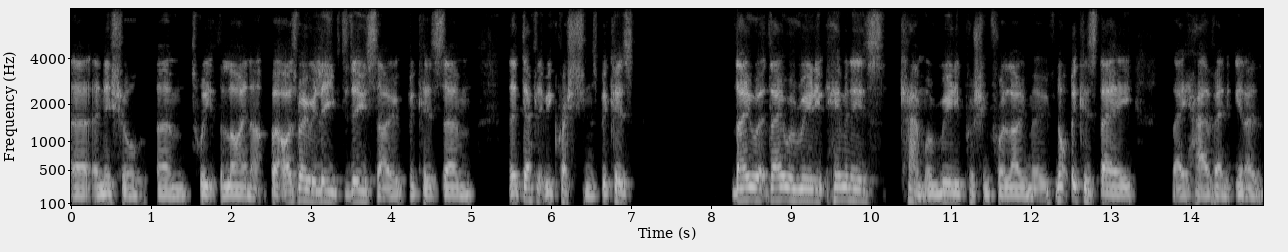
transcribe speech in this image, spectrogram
uh, initial um, tweet the lineup, but I was very relieved to do so because um, there'd definitely be questions because they were they were really him and his camp were really pushing for a loan move, not because they they have any you know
